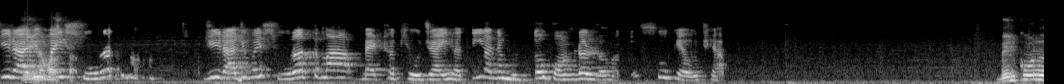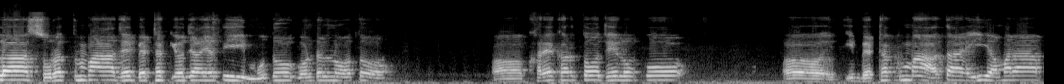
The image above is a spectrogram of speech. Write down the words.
જી રાજુભાઈ સુરતમાં જી રાજુભાઈ સુરતમાં બેઠક યોજાઈ હતી અને મુદ્દો ગોંડલનો હતો. શું કેવું છે આપ? બિલકુલ સુરતમાં જે બેઠક યોજાઈ હતી મુદ્દો ગોંડલનો હતો. ખરેખર તો જે લોકો એ બેઠકમાં હતા એ અમારા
